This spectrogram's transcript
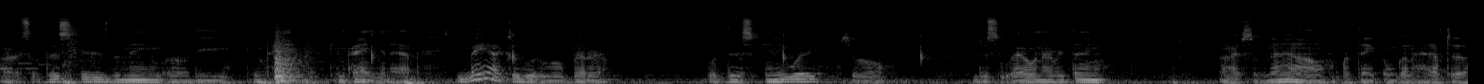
All right, so this is the name of the companion, companion app. It may actually work a little better with this anyway, so I'm just allowing everything. All right, so now I think I'm gonna have to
